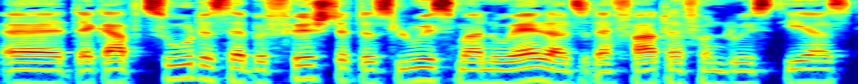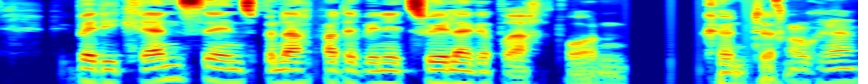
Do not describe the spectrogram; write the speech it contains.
äh, der gab zu, dass er befürchtet, dass Luis Manuel, also der Vater von Luis Diaz, über die Grenze ins benachbarte Venezuela gebracht worden könnte. Okay,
